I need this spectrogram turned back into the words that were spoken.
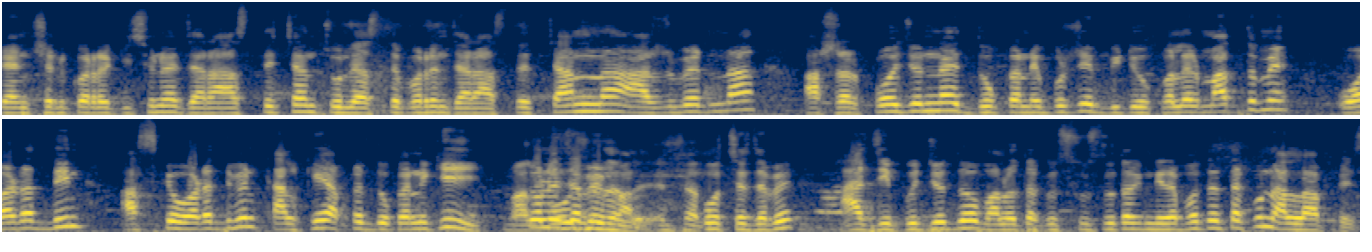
টেনশন করার কিছু নাই। যারা আসতে চান চলে আসতে পারেন। যারা আসতে চান না আসবেন না আসার প্রয়োজন নাই। দোকানে বসে ভিডিও কলের মাধ্যমে অর্ডার দিন। আজকে অর্ডার দিবেন কালকে আপনার দোকানে কি? চলে যাবে। পৌঁছে যাবে। আজ এ পর্যন্ত ভালো থাকুন সুস্থ থাকুন নিরাপদে থাকুন। আল্লাহ হাফেজ।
